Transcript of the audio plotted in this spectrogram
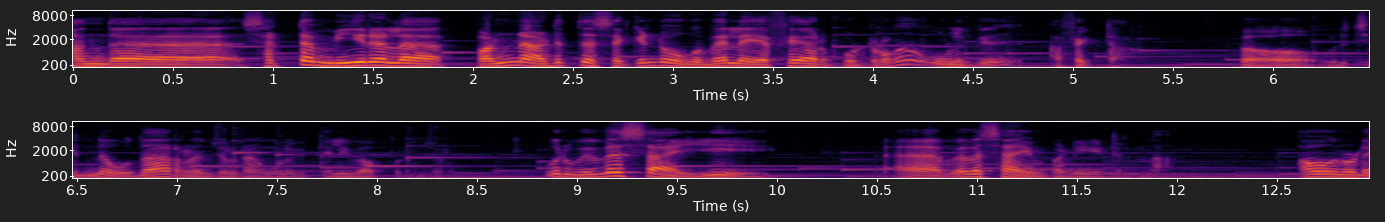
அந்த சட்ட மீறலை பண்ண அடுத்த செகண்ட் உங்கள் மேலே எஃப்ஐஆர் போட்டுருவோம் உங்களுக்கு அஃபெக்ட் ஆகும். இப்போது ஒரு சின்ன உதாரணம் சொல்கிறேன் உங்களுக்கு தெளிவாக புரிஞ்சிடும் ஒரு விவசாயி விவசாயம் பண்ணிக்கிட்டு இருந்தான். அவனோட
